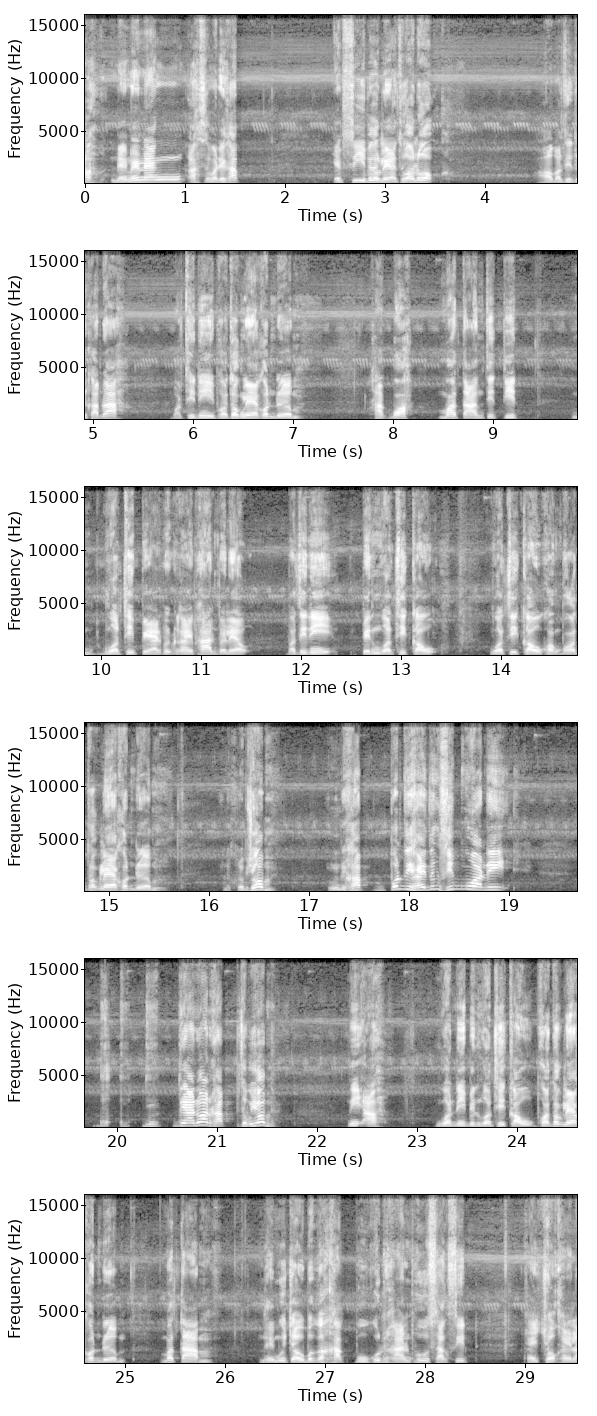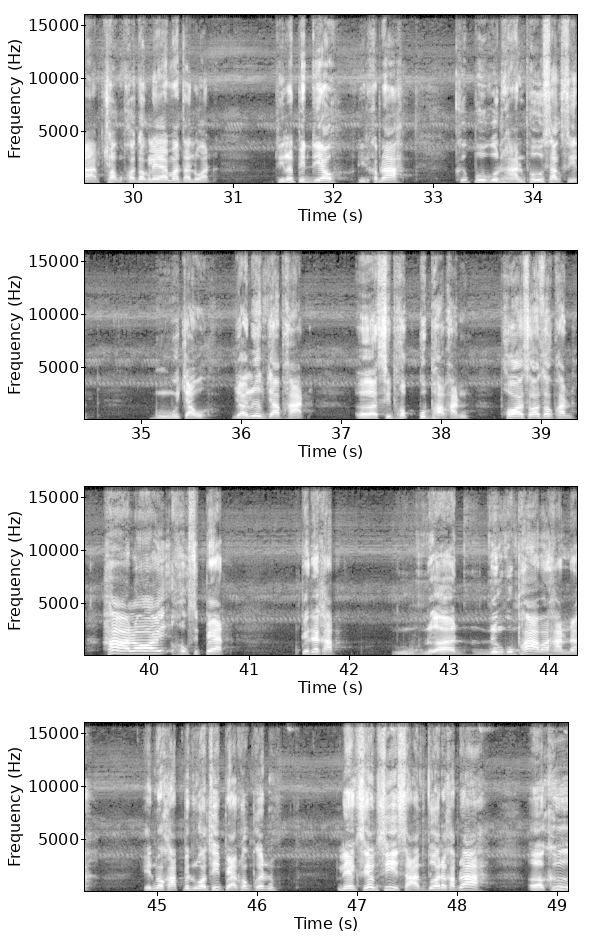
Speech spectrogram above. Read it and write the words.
อะแหน่งแหน่งอะสวัสดีครับเอฟซีไม่ต้องแลทั่วโลกเอาบัตรที่ครับนะบัตรที่นี่พอต้องแลคนเดิมหักบ่มาตามติดติดงวดที่แปดเพิ่งให้ผ่านไปแล้ว บัตรที่นี่เป็นงวดที่เก้างวดที่เก้าของพอต้องแลคนเดิมคุณผู้ชมนี่ครับปฏิให้ถึงสิบงวดนี้แน่นอนครับท่านผู้ชมนี่อะงวดนี้เป็นงวดที่เก้าพอต้องแลคนเดิม มาตามให้หมูเจ้าเบิ่งกระคักปู่คุณหารผู้ศักดิ์สิทธิ์ ให้โชคให้ลาบช่องพอต้องแลมาตลอดศิลปินเดียวนี่ครับนะคือปูกุณหารผู้ศักดิ์สิทธิ์มูเจ้า อย่าลืมจะผ่านเอ่อ16 กุมภาพันธ์พศ2568 เป็นนะครับเอ่อหนึ่งกุมภาพันธ์นะเห็นไหมครับเป็นวันที่ 8 ของเพิ่นเลขเสียมซี่สามตัวนะครับนะเออคือ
